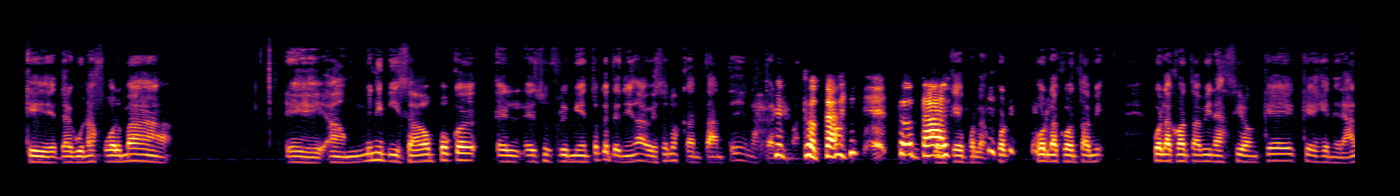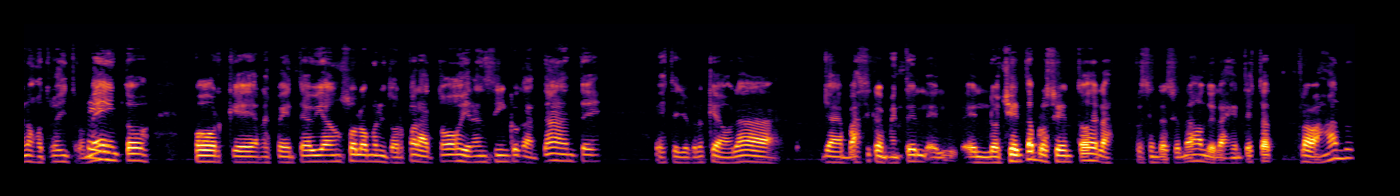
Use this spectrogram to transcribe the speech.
que, de alguna forma eh, han minimizado un poco el, sufrimiento que tenían a veces los cantantes en las tarimas. Total, total. Por la, por, la, por la contaminación que, que generan los otros instrumentos, porque de repente había un solo monitor para todos y eran cinco cantantes. Este, yo creo que ahora ya básicamente el, el, el 80% de las presentaciones donde la gente está trabajando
